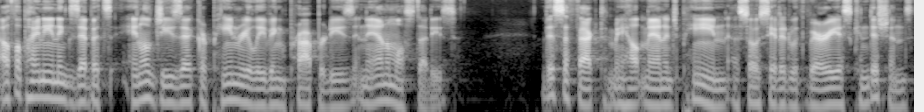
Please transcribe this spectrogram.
Alpha pinene exhibits analgesic or pain relieving properties in animal studies. This effect may help manage pain associated with various conditions,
